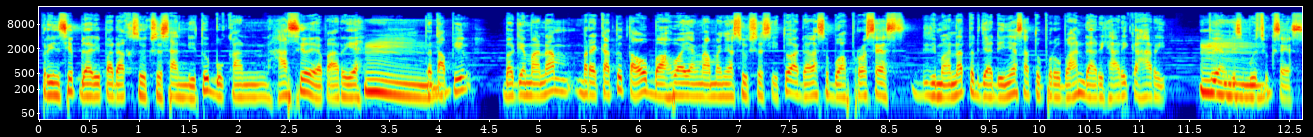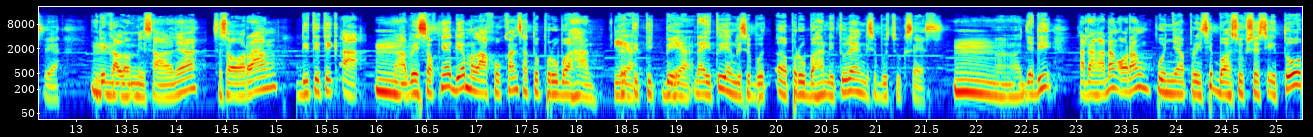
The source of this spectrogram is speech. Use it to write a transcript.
prinsip daripada kesuksesan itu bukan hasil ya Pak Ari ya. Hmm. Tetapi bagaimana mereka tuh tahu bahwa yang namanya sukses itu adalah sebuah proses di mana terjadinya satu perubahan dari hari ke hari. Itu yang disebut sukses ya. Jadi kalau misalnya seseorang di titik A, nah besoknya dia melakukan satu perubahan ke Iya, titik B. iya. Nah itu yang disebut eh, perubahan itulah yang disebut sukses. Hmm. Uh, jadi kadang-kadang orang punya prinsip bahwa sukses itu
